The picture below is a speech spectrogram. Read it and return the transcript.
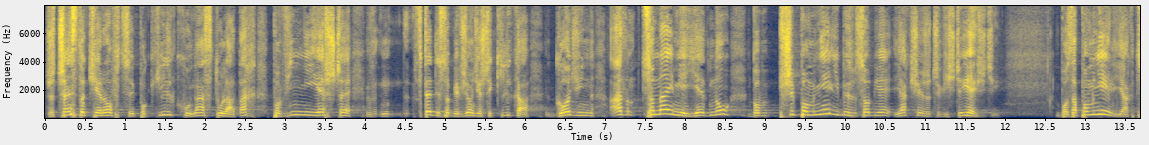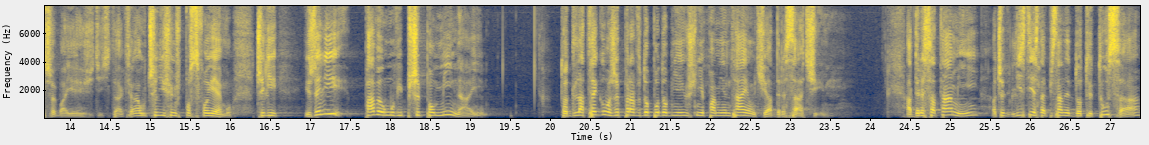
że często kierowcy po kilkunastu latach powinni jeszcze wtedy sobie wziąć jeszcze kilka godzin, a co najmniej jedną, bo przypomnieliby sobie, jak się rzeczywiście jeździ. Bo zapomnieli, jak trzeba jeździć, tak? Nauczyli się już po swojemu. Czyli jeżeli Paweł mówi przypominaj, to dlatego, że prawdopodobnie już nie pamiętają ci adresaci. Adresatami, znaczy list jest napisany do Tytusa,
